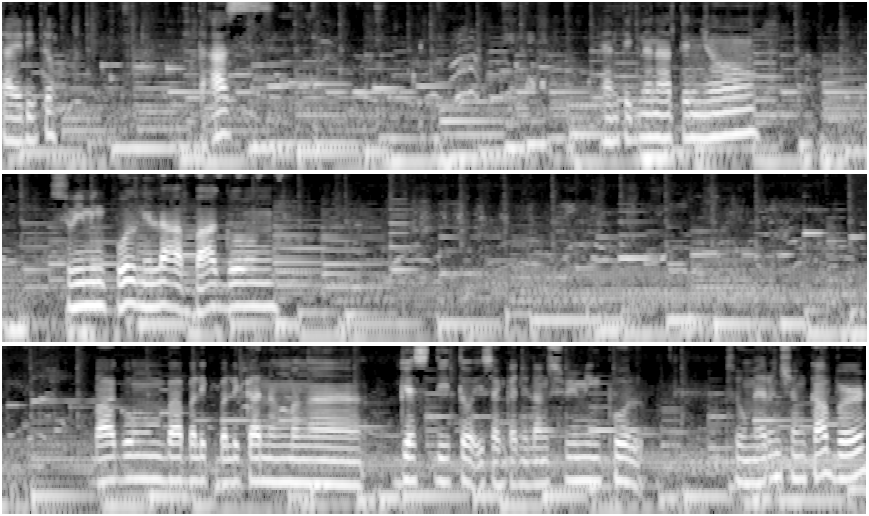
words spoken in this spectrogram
Tayo dito. Taas. Ayan, tignan natin yung swimming pool nila. Bagong bagong babalik-balikan ng mga biggest dito is ang kanilang swimming pool. So meron siyang cover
